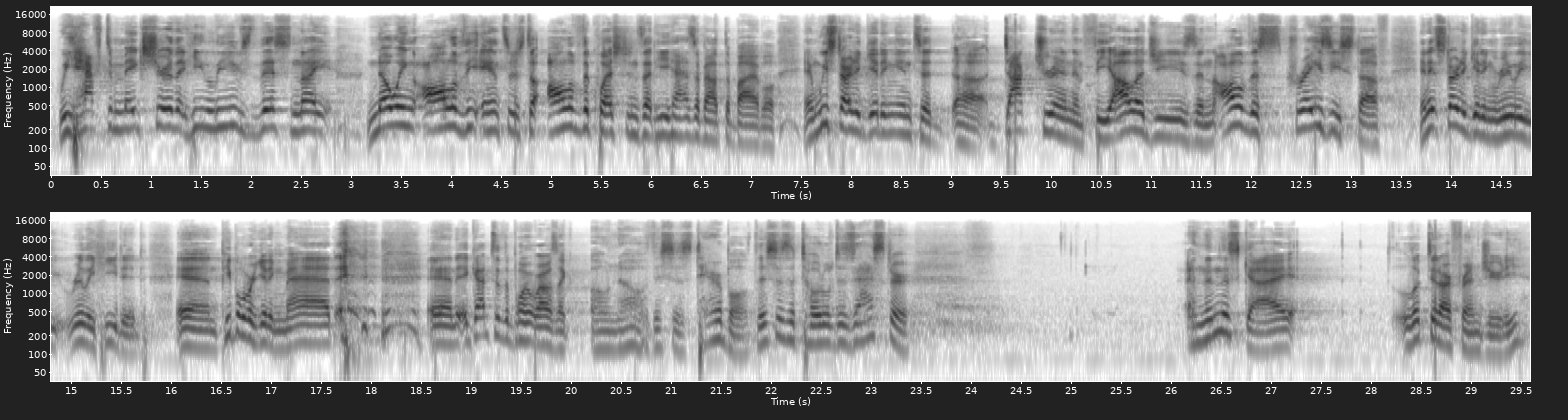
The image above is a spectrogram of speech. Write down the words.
We have to make sure that he leaves this night knowing all of the answers to all of the questions that he has about the Bible. And we started getting into uh, doctrine and theologies and all of this crazy stuff. And it started getting really, really heated. And people were getting mad. and it got to the point where I was like, oh no, this is terrible. This is a total disaster. And then this guy looked at our friend Judy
